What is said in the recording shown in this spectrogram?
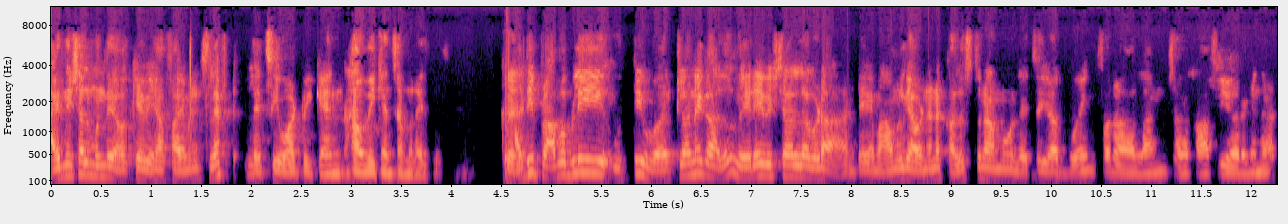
ఐదు నిమిషాల ముందే okay we have five minutes left let's see what we can how we can summarize this. అది ప్రాబబ్లీ ఉత్తి వర్క్లోనే కాదు వేరే విషయాల్లో కూడా అంటే మామూలుగా ఎవరైనా కలుస్తున్నాము let's you're going for lunch or coffee or dinner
